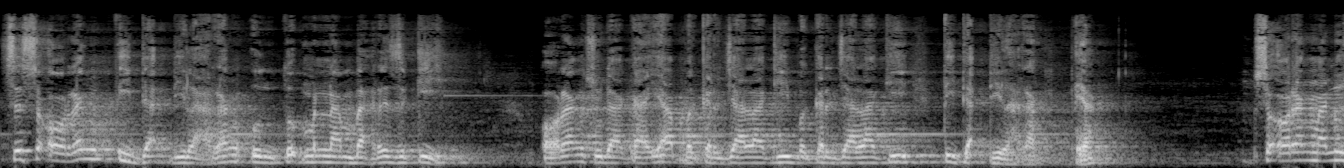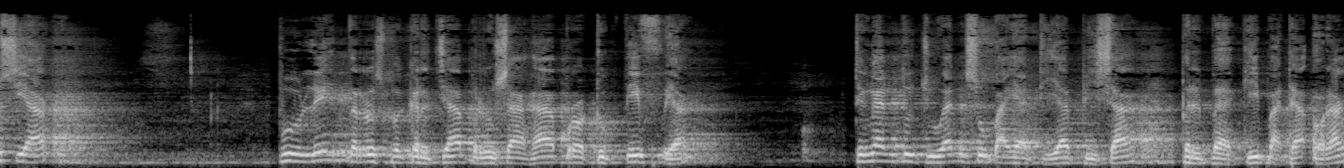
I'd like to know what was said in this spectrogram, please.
seseorang tidak dilarang untuk menambah rezeki. Orang sudah kaya bekerja lagi, bekerja lagi Tidak dilarang ya. Seorang manusia boleh terus bekerja, berusaha, produktif ya dengan tujuan supaya dia bisa berbagi pada orang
